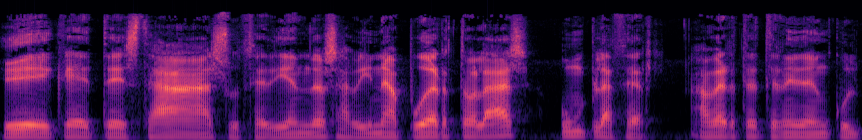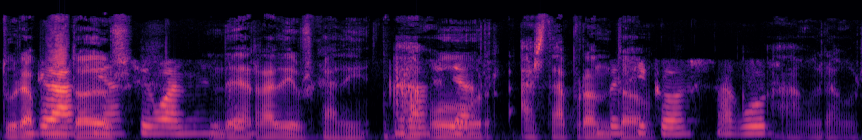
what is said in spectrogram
eh, que, te está sucediendo. Sabina Puertolas, un placer haberte tenido en Cultura Gracias, igualmente. de Radio Euskadi. Agur, hasta pronto. chicos, agur. Agur, agur.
